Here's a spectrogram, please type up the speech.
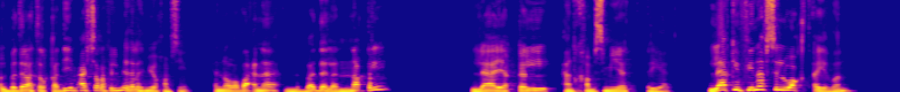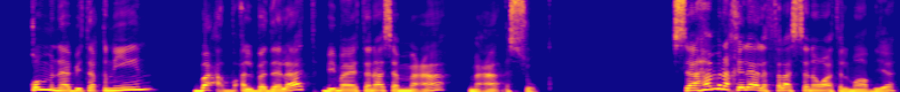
البدلات القديم 10% 350 إحنا وضعنا أن بدل النقل لا يقل عن 500 ريال. لكن في نفس الوقت أيضا قمنا بتقنين بعض البدلات بما يتناسب مع مع السوق. ساهمنا خلال الثلاث سنوات الماضية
